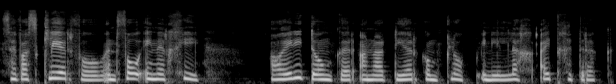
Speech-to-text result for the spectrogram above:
Sy was kleurvol en vol energie. Al het die donker aan haar deur kom klop en die lig uitgedruk.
